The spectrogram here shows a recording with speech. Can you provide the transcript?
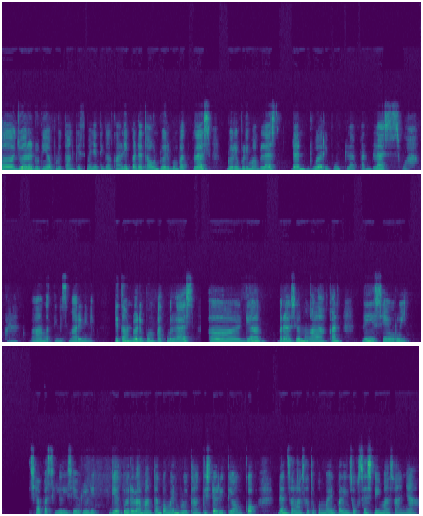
uh, juara dunia bulu tangkis sebanyak tiga kali pada tahun 2014, 2015, dan 2018. Wah, keren banget ini si Marin ini. Di tahun 2014, uh, dia berhasil mengalahkan Lee Seurui. Siapa sih Lee Seurui? Dia tuh adalah mantan pemain bulu tangkis dari Tiongkok dan salah satu pemain paling sukses di masanya.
